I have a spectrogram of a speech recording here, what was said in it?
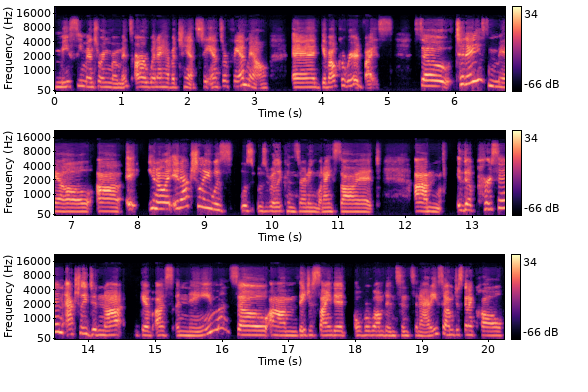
MECE Mentoring Moments are when I have a chance to answer fan mail and give out career advice. So today's mail, uh, it, you know, it actually was was was really concerning when I saw it. Um, the person actually did not give us a name, so um, they just signed it overwhelmed in Cincinnati. So I'm just going to call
